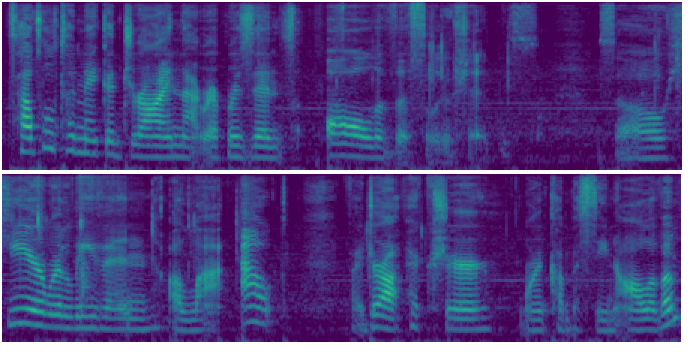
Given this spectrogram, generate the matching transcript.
it's helpful to make a drawing that represents all of the solutions. So here we're leaving a lot out. If I draw a picture, we're encompassing all of them.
